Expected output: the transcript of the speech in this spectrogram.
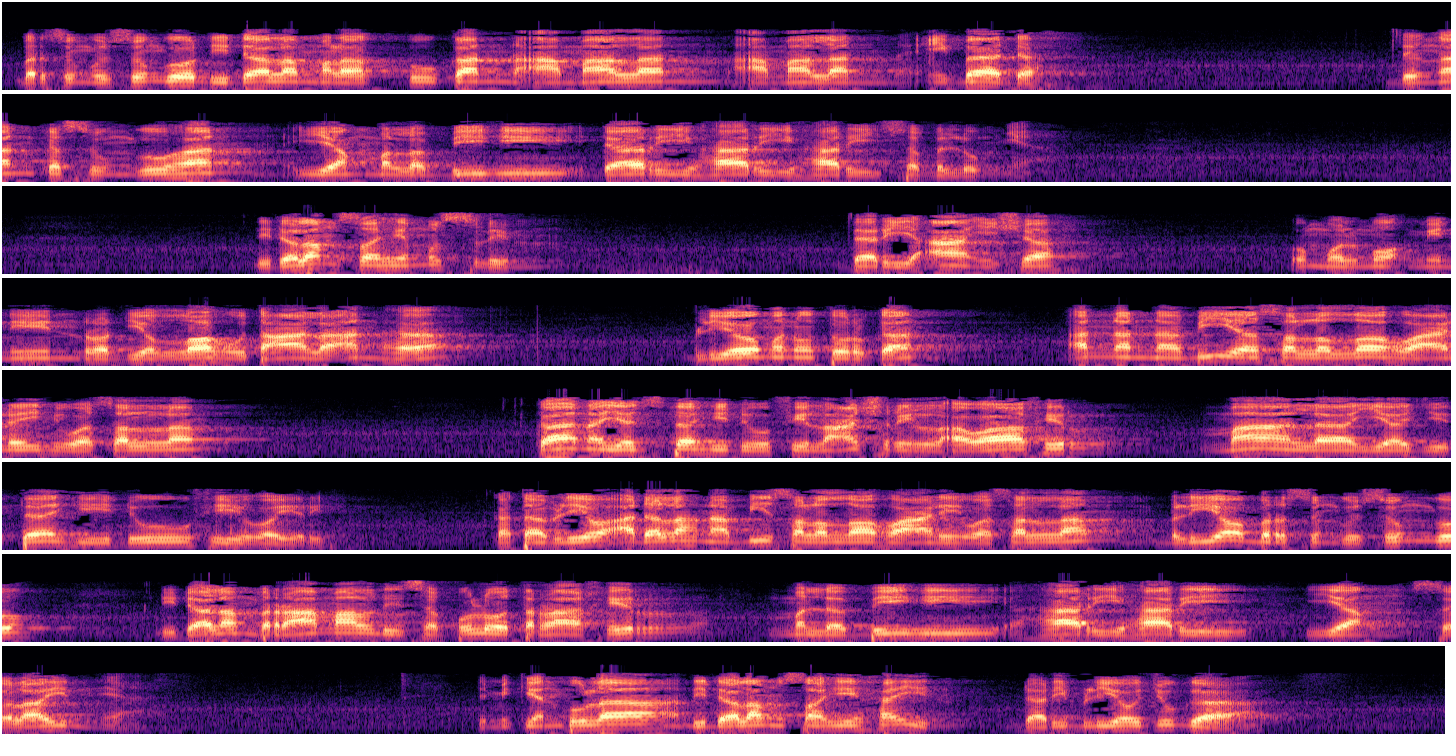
Bersungguh-sungguh di dalam melakukan amalan-amalan ibadah dengan kesungguhan yang melebihi dari hari-hari sebelumnya. Di dalam Sahih Muslim dari Aisyah Ummul Mukminin radhiyallahu taala anha beliau menuturkan anna Nabiy sallallahu alaihi wasallam kana yajtahidu fil ashril awakhir ma la yajtahidu fi ghairi kata beliau adalah Nabi sallallahu alaihi wasallam beliau bersungguh-sungguh di dalam beramal di sepuluh terakhir melebihi hari-hari yang selainnya. Demikian pula di dalam sahihain dari beliau juga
